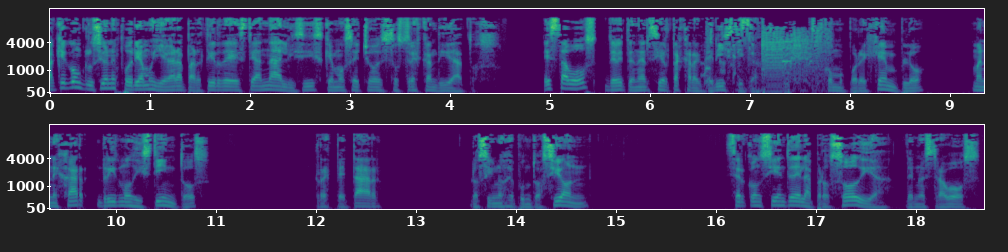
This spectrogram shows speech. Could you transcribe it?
¿A qué conclusiones podríamos llegar a partir de este análisis que hemos hecho de estos tres candidatos? Esta voz debe tener ciertas características, como por ejemplo manejar ritmos distintos, respetar los signos de puntuación, ser consciente de la prosodia de nuestra voz,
